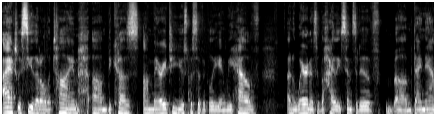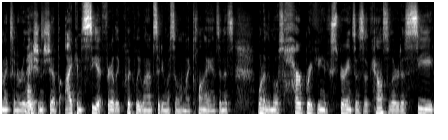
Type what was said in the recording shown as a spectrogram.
I actually see that all the time um, because I'm married to you specifically, and we have an awareness of the highly sensitive um, dynamics in a relationship. I can see it fairly quickly when I'm sitting with some of my clients, and it's one of the most heartbreaking experiences as a counselor to see.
